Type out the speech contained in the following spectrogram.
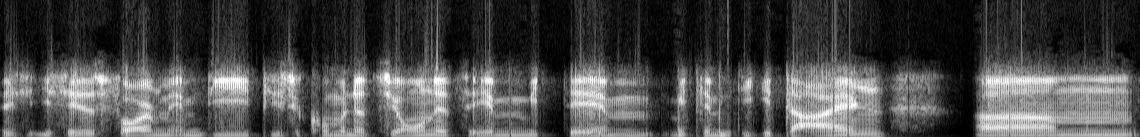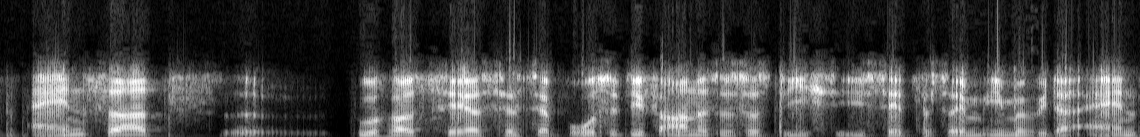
ich, ich sehe das vor allem eben die, diese Kombination jetzt eben mit dem, mit dem Digitalen, ähm, Einsatz äh, durchaus sehr, sehr, sehr positiv an. Also das heißt, ich, ich setze es eben immer wieder ein,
